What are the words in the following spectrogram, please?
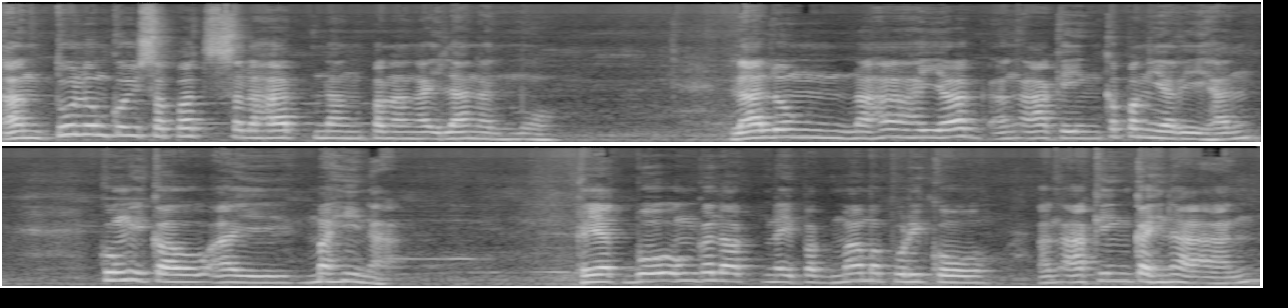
Ang tulong ko'y sapat sa lahat ng pangangailangan mo. Lalong nahahayag ang aking kapangyarihan kung ikaw ay mahina. Kaya't buong galak na ipagmamapuri ko ang aking kahinaan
